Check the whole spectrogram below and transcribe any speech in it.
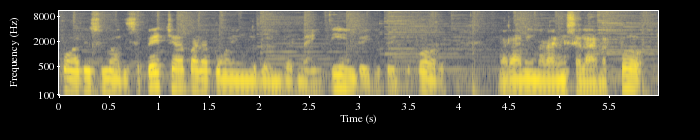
po ating sumati sa pecha para po ngayong November 19, 2024. Maraming maraming salamat po.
